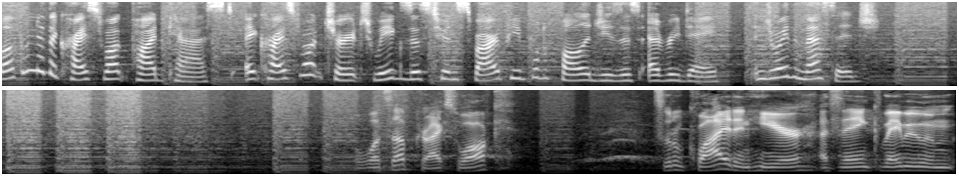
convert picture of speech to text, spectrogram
Welcome to the Christ Walk podcast. At Christ Walk Church, we exist to inspire people to follow Jesus every day. Enjoy the message. Well, what's up, Christ Walk? It's a little quiet in here, I think. Maybe we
